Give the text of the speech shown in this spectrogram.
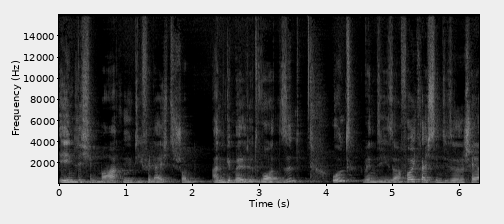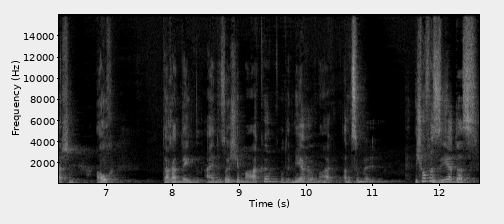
ähnlichen Marken, die vielleicht schon angemeldet worden sind. Und wenn diese erfolgreich sind, diese Recherchen, auch daran denken, eine solche Marke oder mehrere Marken anzumelden. Ich hoffe sehr, dass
